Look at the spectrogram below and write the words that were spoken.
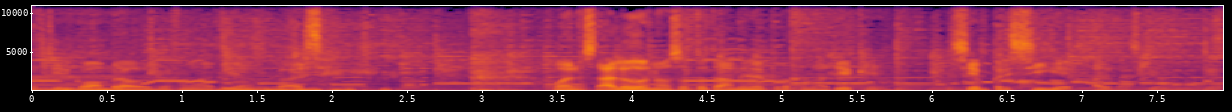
Los tiene comprado el profe Matías, me parece. bueno, saludos nosotros también al profe Matías que siempre sigue al Bastión Montero.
